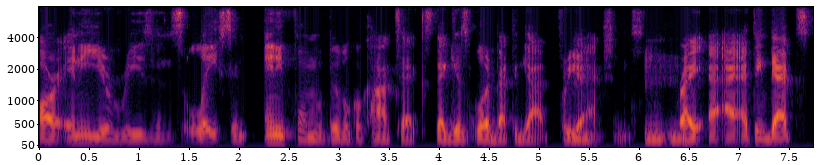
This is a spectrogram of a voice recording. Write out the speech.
are any of your reasons laced in any form of biblical context that gives glory back to God for your mm-hmm. actions? Mm-hmm. Right. I, I, think that's,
